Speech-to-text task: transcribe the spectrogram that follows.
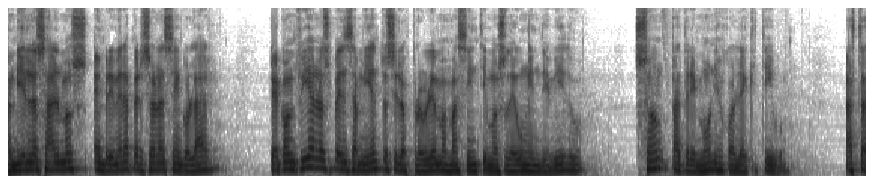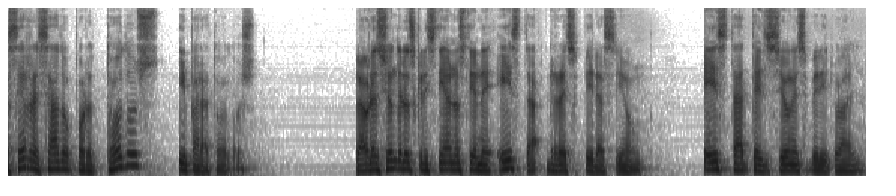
También los salmos en primera persona singular, que confían los pensamientos y los problemas más íntimos de un individuo, son patrimonio colectivo, hasta ser rezado por todos y para todos. La oración de los cristianos tiene esta respiración, esta tensión espiritual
